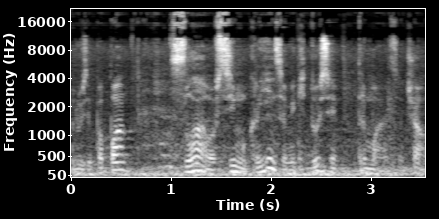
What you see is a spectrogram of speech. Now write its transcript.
друзі, папа. Слава всім українцям, які досі тримаються. Чао.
